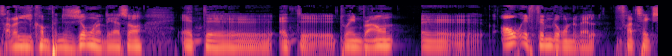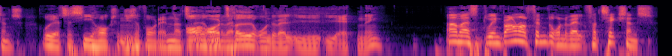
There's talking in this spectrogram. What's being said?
Så er der en lille kompensation, og det er så, at, øh, at øh, Dwayne Brown øh, og et femte rundevalg fra Texans ryger til Seahawks, og de så får et andet og tredje Og, og rundevalg. tredje rundevalg i, i 18, ikke? Jamen, altså, Dwayne Brown har et femte rundevalg fra Texans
